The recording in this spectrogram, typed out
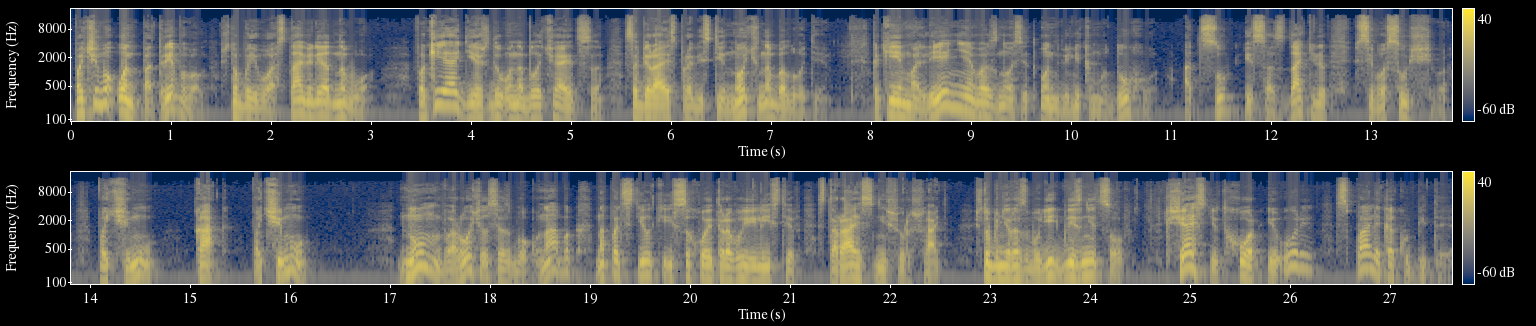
Почему он потребовал, чтобы его оставили одного – какие одежды он облачается, собираясь провести ночь на болоте, какие моления возносит он великому духу, Отцу и Создателю всего сущего. Почему? Как? Почему? Нум ворочался сбоку на бок на подстилке из сухой травы и листьев, стараясь не шуршать, чтобы не разбудить близнецов. К счастью, Тхор и Ори спали как убитые.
